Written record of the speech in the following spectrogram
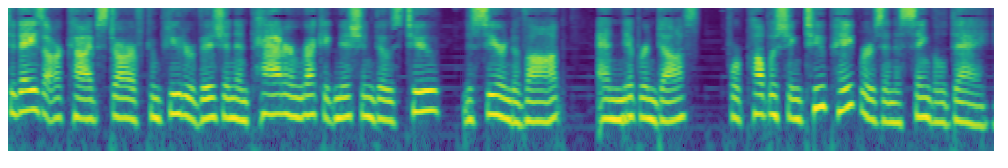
Today's archive star of computer vision and pattern recognition goes to Nassir Navab and Nibaran Das for publishing two papers in a single day.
